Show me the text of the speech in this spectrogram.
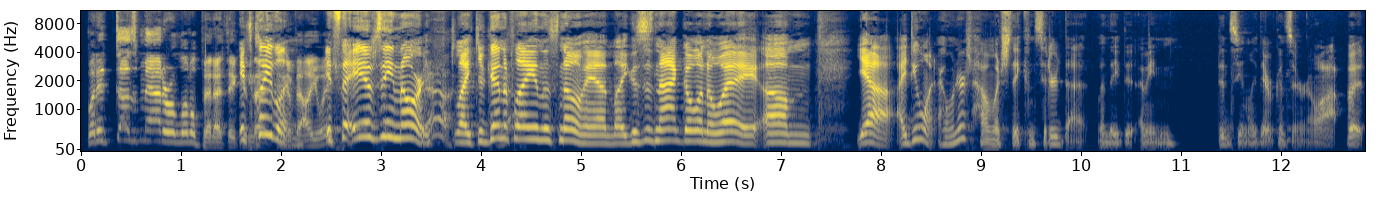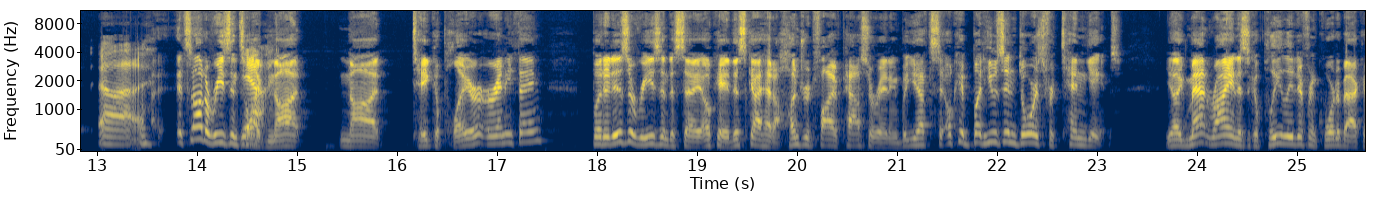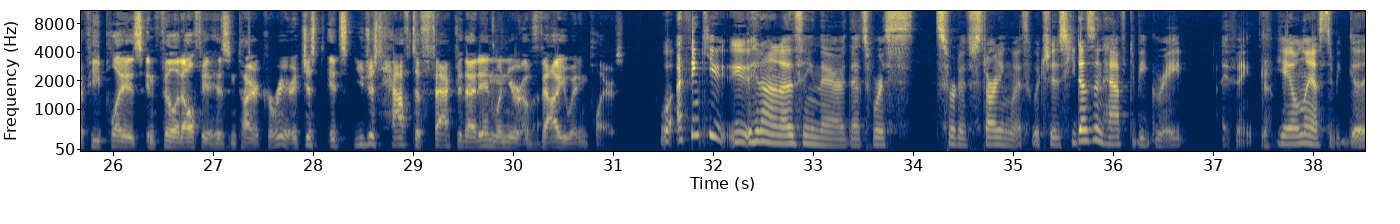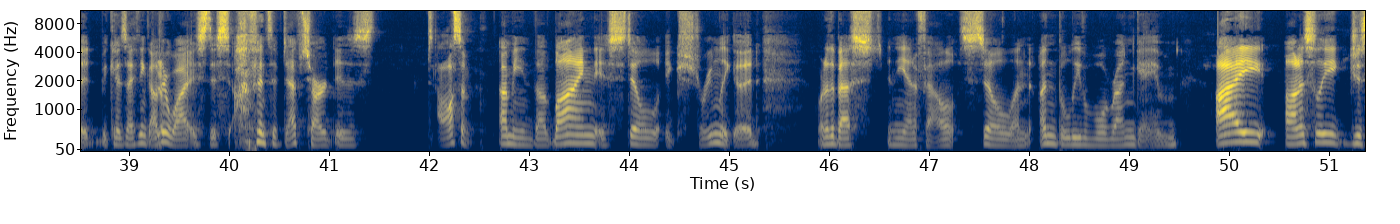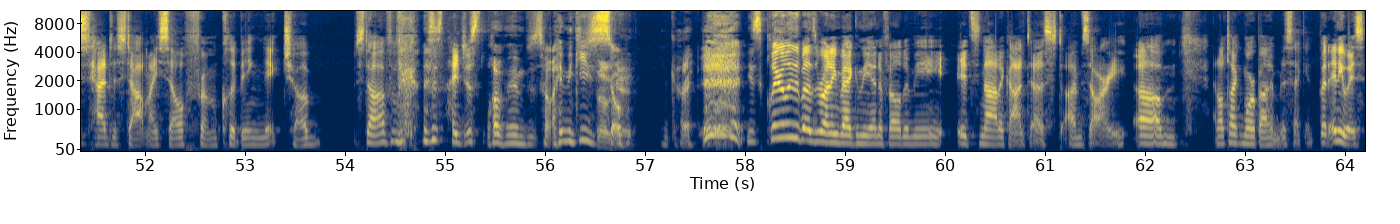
but it does matter a little bit, I think. It's Cleveland. It's the AFC North. Yeah. Like you're going to yeah. play in the snow, man. Like this is not going away. Um, yeah, I do want, I wonder how much they considered that when they did. I mean, didn't seem like they were considering a lot, but, uh, it's not a reason to yeah. like not, not take a player or anything but it is a reason to say, okay, this guy had a 105 passer rating, but you have to say, okay, but he was indoors for 10 games. You know, like Matt Ryan is a completely different quarterback if he plays in Philadelphia his entire career. It just it's you just have to factor that in when you're evaluating players. Well, I think you you hit on another thing there that's worth sort of starting with, which is he doesn't have to be great. I think yeah. he only has to be good because I think otherwise yep. this offensive depth chart is awesome. I mean, the line is still extremely good one of the best in the NFL, still an unbelievable run game. I honestly just had to stop myself from clipping Nick Chubb stuff because I just love him. So I think he's so, so good. good. He's clearly the best running back in the NFL to me. It's not a contest. I'm sorry. Um, and I'll talk more about him in a second. But anyways,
